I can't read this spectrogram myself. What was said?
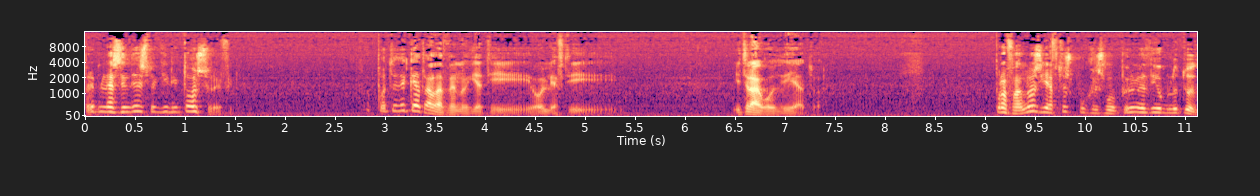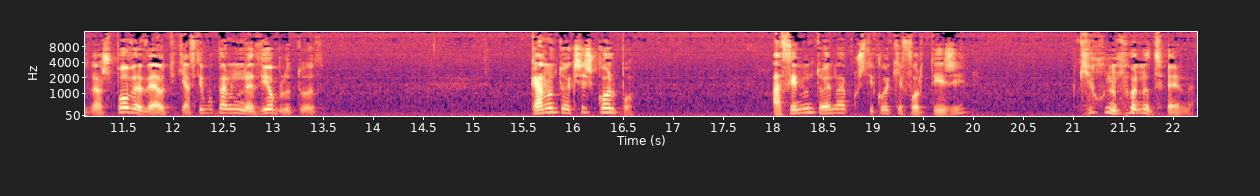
πρέπει να συνδέσεις το κινητό σου, ρε φίλε. Οπότε δεν καταλαβαίνω γιατί όλη αυτή η τραγωδία τώρα. Προφανώς για αυτούς που χρησιμοποιούν δύο Bluetooth. Να σου πω βέβαια ότι και αυτοί που παίρνουν δύο Bluetooth κάνουν το εξής κόλπο. Αφήνουν το ένα ακουστικό και φορτίζει και έχουν μόνο το ένα.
